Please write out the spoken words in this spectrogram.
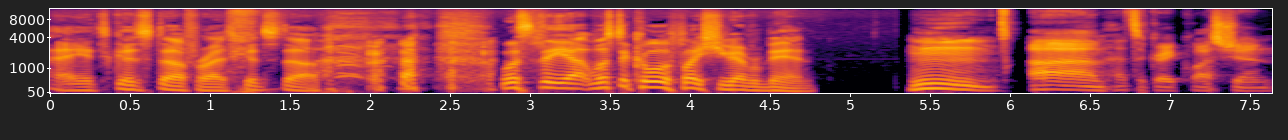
Hey, it's good stuff, right? It's good stuff. what's the uh, what's the coolest place you've ever been? Hmm, um, that's a great question.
